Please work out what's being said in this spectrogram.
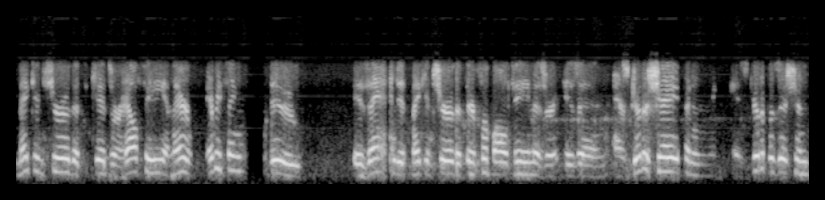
making sure that the kids are healthy, and they're everything they do is aimed at making sure that their football team is is in as good a shape and as good a position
